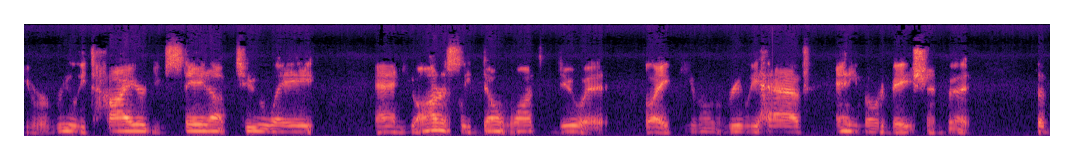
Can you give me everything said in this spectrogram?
You're really tired. You stayed up too late. And you honestly don't want to do it. Like, you don't really have any motivation. But the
